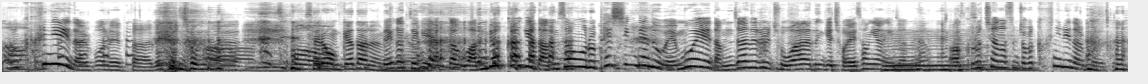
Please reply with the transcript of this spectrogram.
어, 큰일이 날 뻔했다. 내가 정말 아, 네. 어, 새로운 깨달음. 내가 되게 약간 완벽하게 남성으로 패싱되는 외모의 남자들을 좋아하는 게 저의 성향이잖아요. 음, 아 그렇지 않았으면 정말 큰일이 날 뻔했다.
